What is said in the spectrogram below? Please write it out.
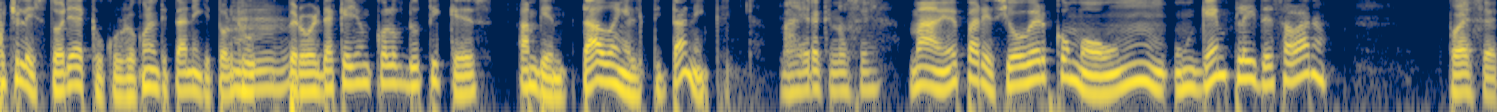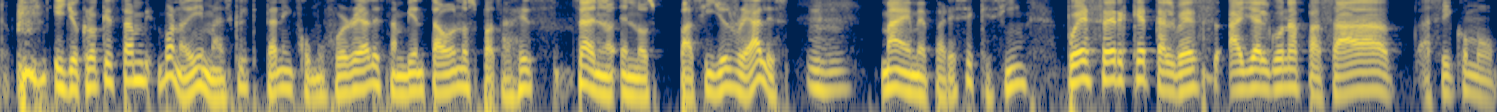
Mucho la historia que ocurrió con el Titanic y todo lo que... Ujú. Pero verdad que hay un Call of Duty que es ambientado en el Titanic. Mae, era que no sé. Ma, a mí me pareció ver como un, un gameplay de esa vara. Puede ser. Y yo creo que están... Bueno, dime, es que el Titanic, como fue real, está ambientado en los pasajes... O sea, en, lo- en los pasillos reales. Mae, me parece que sí. Puede ser que tal vez haya alguna pasada, así como,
